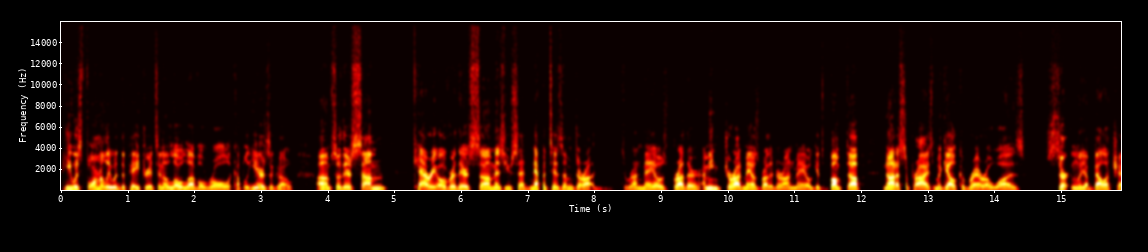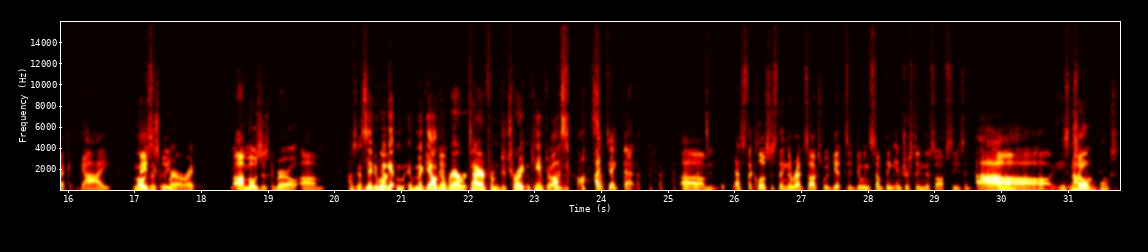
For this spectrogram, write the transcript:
he was formerly with the Patriots in a low level role a couple years ago. Um, so there's some carryover. There's some, as you said, nepotism. Deron Mayo's brother. I mean, Jerod Mayo's brother, Deron Mayo, gets bumped up. Not a surprise. Miguel Cabrera was certainly a Belichick guy. Moses Basically, Cabrera, right? Uh, Moses Cabrera. Um, I was going to say, did worked, we get Miguel Cabrera retired from Detroit and came to us? awesome. I'd take that. Um, that's the closest thing the Red Sox would get to doing something interesting this offseason. Oh, um, he's not so, wrong, folks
